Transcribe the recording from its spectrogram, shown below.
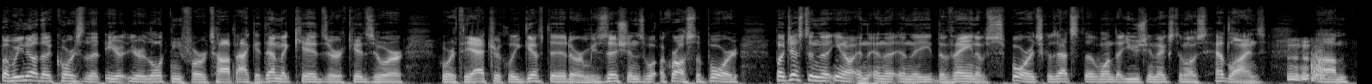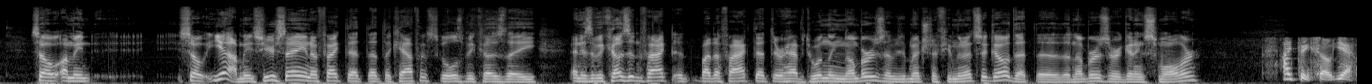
But we know that, of course, that you're, you're, looking for top academic kids or kids who are who are theatrically gifted or musicians across the board. But just in the you know in, in the in the, the vein of sports, because that's the one that usually makes the most headlines. Mm-hmm. Um, so, I mean, so yeah, I mean, so you're saying in effect that, that the Catholic schools, because they, and is it because, in fact, by the fact that they have dwindling numbers, as you mentioned a few minutes ago, that the, the numbers are getting smaller? I think so, yeah.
